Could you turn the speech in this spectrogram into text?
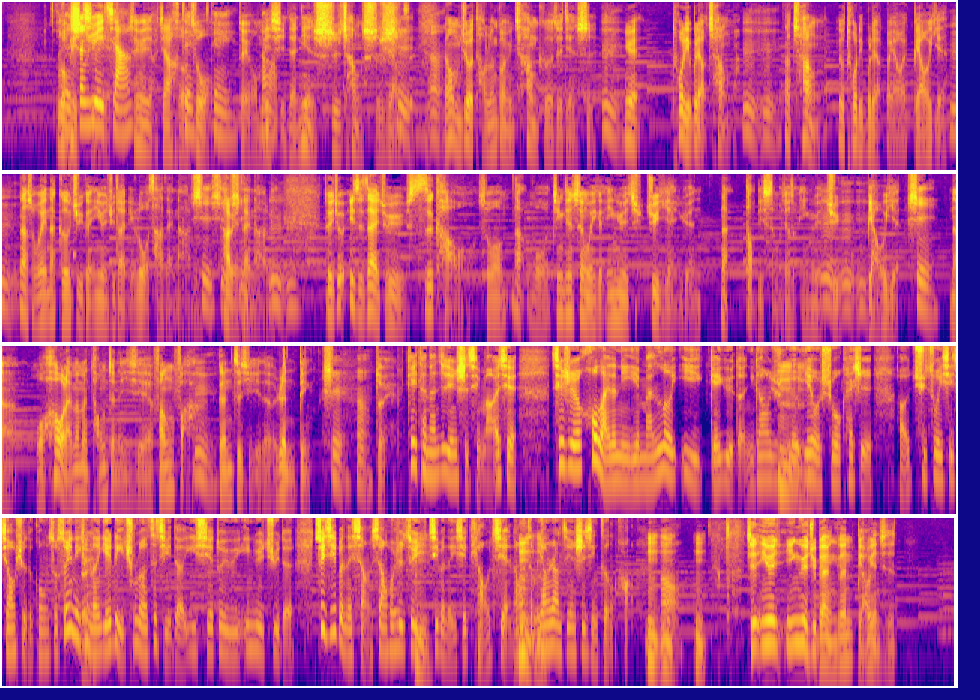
若佩声乐家，声乐家合作，对，对，我们一起在念诗、唱诗这样子。嗯，然后我们就有讨论关于唱歌这件事。嗯，因为脱离不了唱嘛。嗯嗯。那唱又脱离不了表表演。嗯。那所谓那歌剧跟音乐剧到底落差在哪里？是是差别在哪里？嗯嗯。对，就一直在去思考说，那我今天身为一个音乐剧演员，那到底什么叫做音乐剧表演？是那。我后来慢慢统整的一些方法，嗯，跟自己的认定。是，嗯，对，可以谈谈这件事情嘛？而且，其实后来的你也蛮乐意给予的。你刚刚就是有也有说开始呃去做一些教学的工作，所以你可能也理出了自己的一些对于音乐剧的最基本的想象，或是最基本的一些条件，然后怎么样让这件事情更好？嗯嗯嗯，其实因为音乐剧表演跟表演其实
